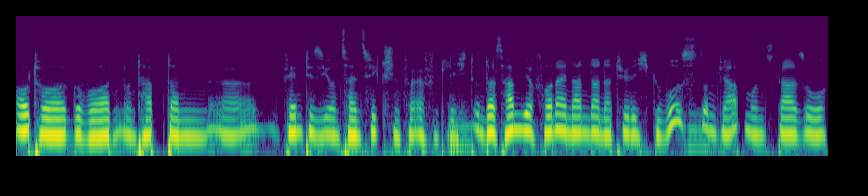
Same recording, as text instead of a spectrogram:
Autor geworden und habe dann äh, Fantasy und Science Fiction veröffentlicht. Mhm. Und das haben wir voneinander natürlich gewusst mhm. und wir haben uns da so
